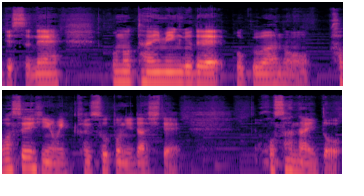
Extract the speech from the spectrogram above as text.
いですね。このタイミングで僕はあの、革製品を一回外に出して干さないと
